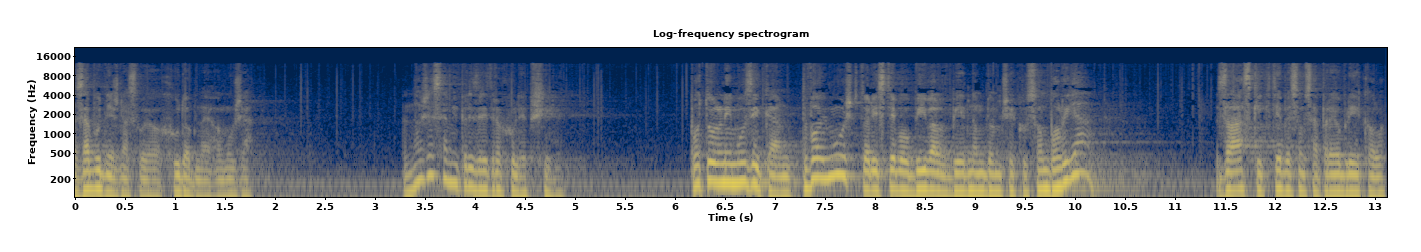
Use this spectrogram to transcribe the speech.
a zabudneš na svojho chudobného muža. Nože sa mi prizri trochu lepšie. Potulný muzikant, tvoj muž, ktorý s tebou býval v biednom domčeku, som bol ja. Z lásky k tebe som sa preobliekol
